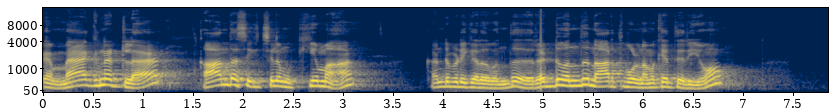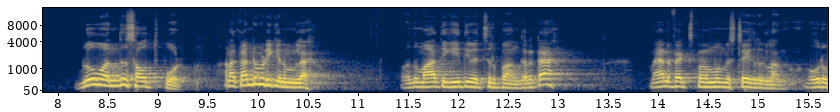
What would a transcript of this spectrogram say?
மேக்னெட்டில் காந்த சிகிச்சையில் முக்கியமாக கண்டுபிடிக்கிறது வந்து ரெட்டு வந்து நார்த் போல் நமக்கே தெரியும் ப்ளூ வந்து சவுத் போல் ஆனால் கண்டுபிடிக்கணும்ல. வந்து மாற்றி கீத்தி வச்சுருப்பாங்க கரெக்டாக மேனுஃபேக்சர் பண்ணும்போது மிஸ்டேக் இருக்கலாம். ஒரு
